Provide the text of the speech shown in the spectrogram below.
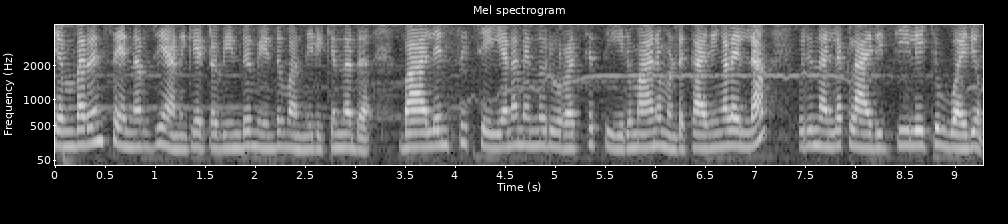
ടെമ്പറൻസ് എനർജിയാണ് കേട്ടോ വീണ്ടും വീണ്ടും വന്നിരിക്കുന്നത്. ബാലൻസ് ചെയ്യണമെന്നൊരു ഉറച്ച തീരുമാനമുണ്ട്. കാര്യങ്ങളെല്ലാം ഒരു നല്ല ക്ലാരിറ്റിയിലേക്ക് വരും.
